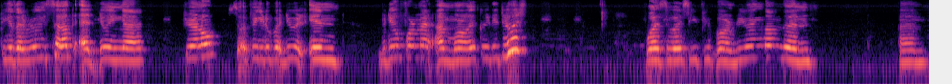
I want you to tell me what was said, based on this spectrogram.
because I really suck at doing a journal. So I figured if I do it in video format, I'm more likely to do it. Plus, I see people reviewing them, then um,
